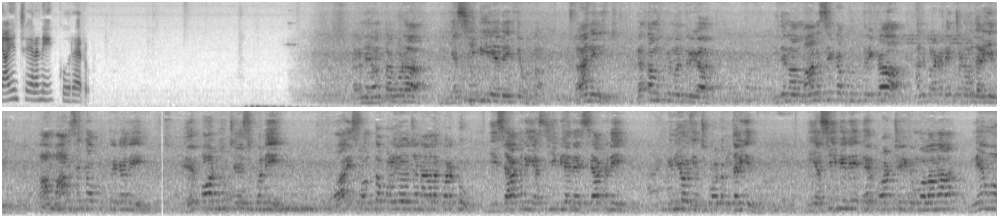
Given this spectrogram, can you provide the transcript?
న్యాయం చేయాలని కోరారు. మరి మేమంతా కూడా ఎస్సీబీ ఏదైతే ఉన్నా దానిని గత ముఖ్యమంత్రి గారు ఇది నా మానసిక పుత్రిక అని ప్రకటించడం జరిగింది. ఆ మానసిక పుత్రికని ఏర్పాటు చేసుకొని వారి సొంత ప్రయోజనాల కొరకు ఈ శాఖని ఎస్సీబీ అనే శాఖని వినియోగించుకోవడం జరిగింది. ఈ ఎస్సీబీని ఏర్పాటు చేయడం వలన మేము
